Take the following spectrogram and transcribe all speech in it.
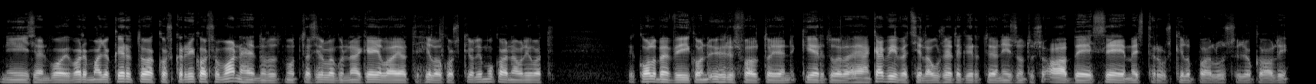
Niin, sen voi varmaan jo kertoa, koska rikos on vanhentunut, mutta silloin kun nämä keilaajat, Hilokoski oli mukana, olivat kolmen viikon Yhdysvaltojen kiertueella. Hän kävivät siellä useita kertoja niin sanotussa ABC-mestaruuskilpailussa, joka oli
